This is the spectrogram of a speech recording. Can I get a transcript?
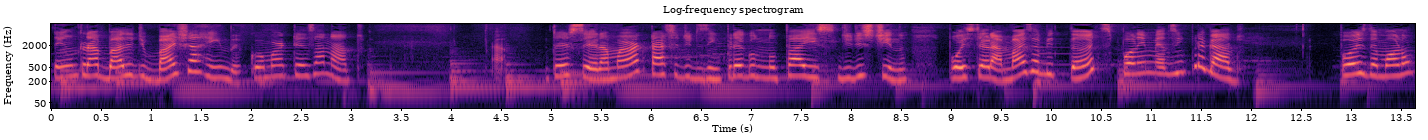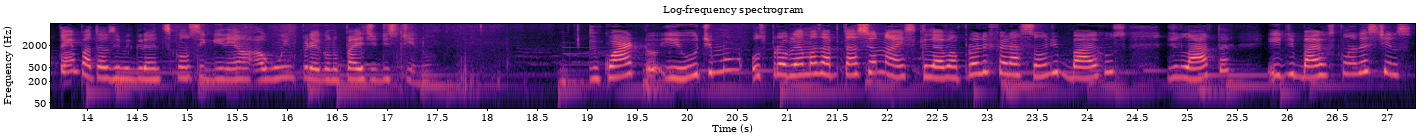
têm um trabalho de baixa renda, como artesanato. Terceira, a maior taxa de desemprego no país de destino, pois terá mais habitantes, porém menos empregados. Pois demora um tempo até os imigrantes conseguirem algum emprego no país de destino. Um quarto e último, os problemas habitacionais, que levam à proliferação de bairros de lata e de bairros clandestinos.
